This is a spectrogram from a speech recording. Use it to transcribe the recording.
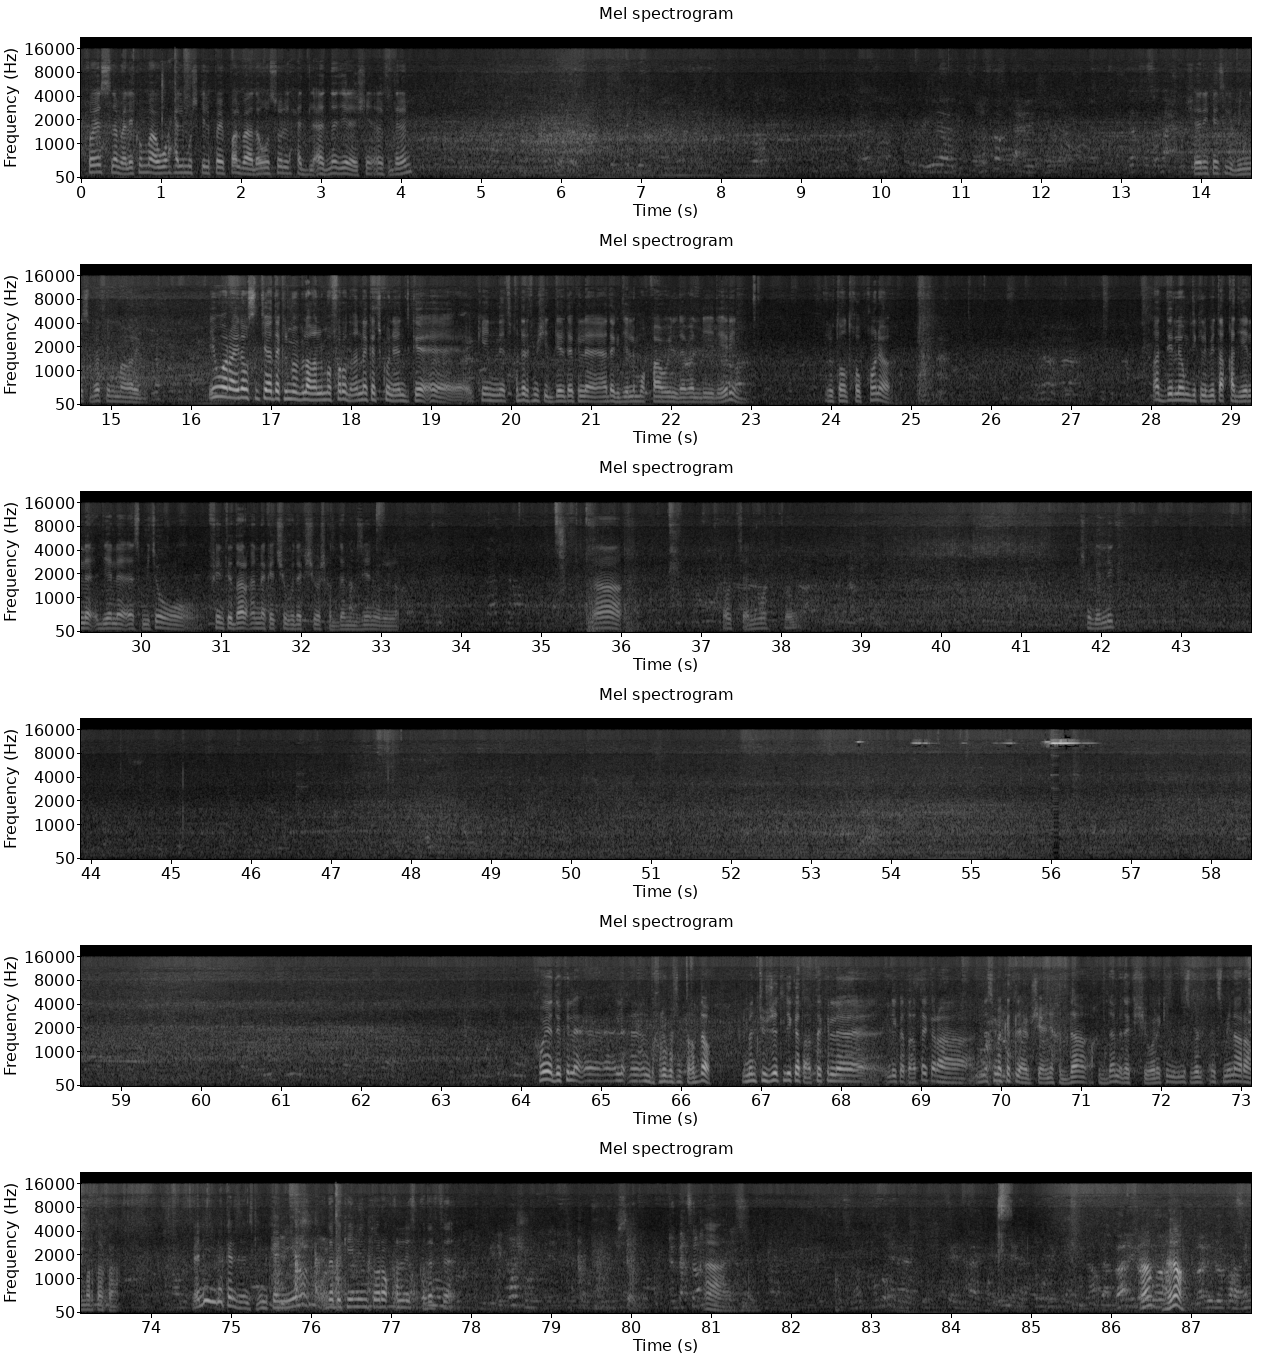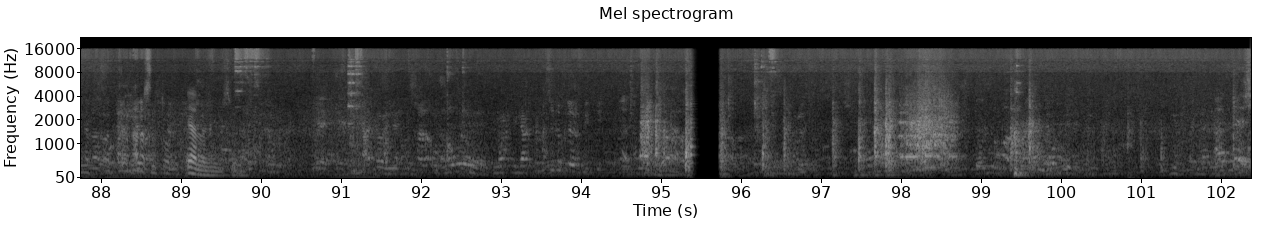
خويا السلام عليكم. ما هو حل مشكل PayPal بعد وصول الحد الأدنى ديال 20000 درهم؟ شركتك بالنسبة في المغرب. ايوا راه إلا وصلتي هذاك المبلغ المفروض أنك تكون عندك آه، كاين تقدر تمشي دير داك هذاك ديال المقاول دابا اللي دايرين. l'auto-entrepreneur غدير لهم ديك البطاقة ديال ديال سميتو في انتظار أنك تشوف داك الشيء واش خدام مزيان ولا لا. آه. تعلم واحد شنو قال لك؟ خويا دوك ندخلوا باش نتغداو. المنتوجات اللي كتعطيك ال- اللي كتعطيك راه الناس ما كتلعبش يعني خدام خدام هذاك الشيء ولكن بالنسبة للأثمنة راه مرتفعه يعني إلا كانت عندك إمكانية دابا كاينين طرق اللي تقدر ت... آه ها؟ هنا؟ يلا بسم الله.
